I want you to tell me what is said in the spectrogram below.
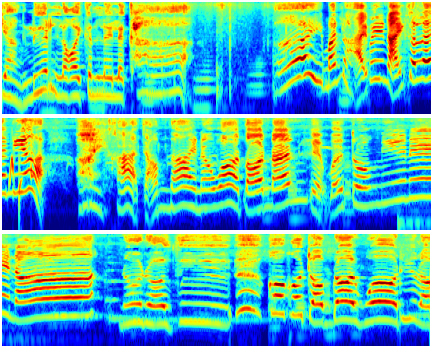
อย่างเลื่อนลอยกันเลยล่ะค่ะเฮ้ย มันหายไปไหนกันแล้วเนี่ย เฮ้ยข้าจำได้นะว่าตอนนั้นเก็บไว้ตรงนี้นี่นะน่ารัสิข้าก็จำได้ว่าที่เรา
